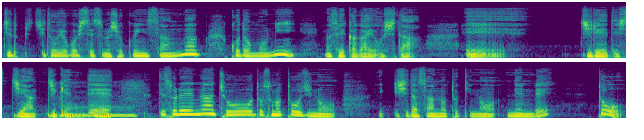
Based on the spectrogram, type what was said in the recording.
児童養護施設の職員さんが子供にまあ性加害をした、えー事例でし事案事件ででそれがちょうどその当時の石田さんの時の年齢と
